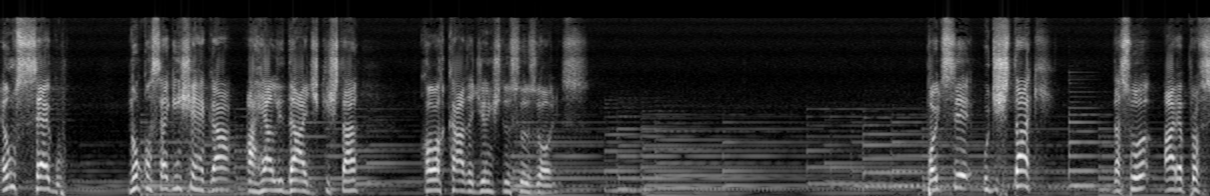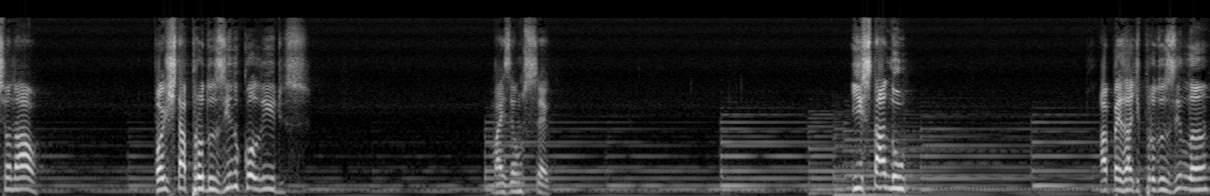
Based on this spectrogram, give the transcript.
É um cego, não consegue enxergar a realidade que está colocada diante dos seus olhos. Pode ser o destaque da sua área profissional, pode estar produzindo colírios, mas é um cego. E está nu. Apesar de produzir lã,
